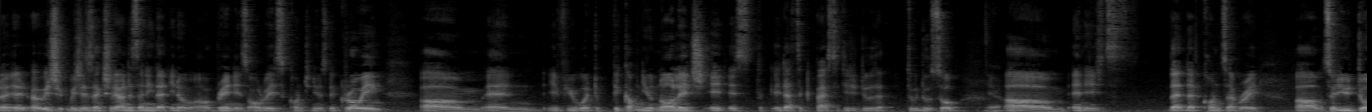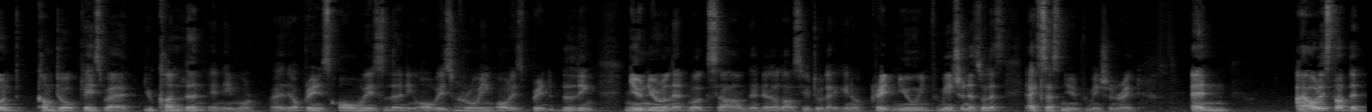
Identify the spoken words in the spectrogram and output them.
uh, uh, which which is actually understanding that you know our brain is always continuously growing um, and if you were to pick up new knowledge it is it has the capacity to do that to do so. Yeah. Um, and it's that that concept right um, so you don't come to a place where you can't learn anymore right your brain is always learning always Mhm. growing always brain building new neural networks um, that allows you to like you know create new information as well as access new information right and I always thought that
